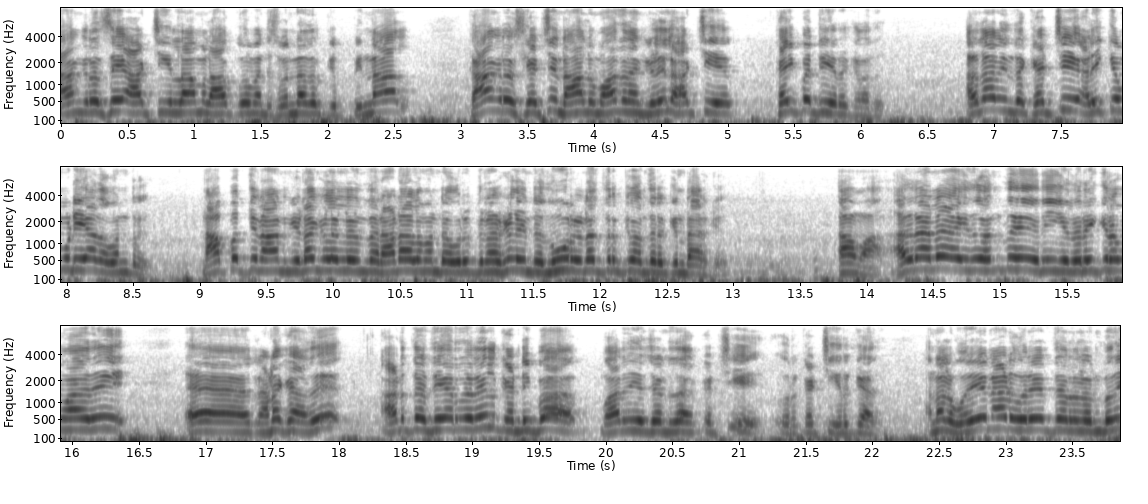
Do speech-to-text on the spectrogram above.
காங்கிரஸே ஆட்சி இல்லாமல் ஆக்குவோம் என்று சொன்னதற்கு பின்னால் காங்கிரஸ் கட்சி நாலு மாநிலங்களில் ஆட்சியை கைப்பற்றி இருக்கிறது அதனால் இந்த கட்சி அளிக்க முடியாத ஒன்று. நாற்பத்தி நான்கு இடங்களில் இருந்த நாடாளுமன்ற உறுப்பினர்கள் இன்று நூறு இடத்திற்கு வந்திருக்கின்றார்கள். ஆமாம் அதனால் இது வந்து நீங்கள் நினைக்கிற மாதிரி நடக்காது. அடுத்த தேர்தலில் கண்டிப்பாக பாரதிய ஜனதா கட்சி ஒரு கட்சி இருக்காது. ஆனால் ஒரே நாடு ஒரே தேர்தல் என்பது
